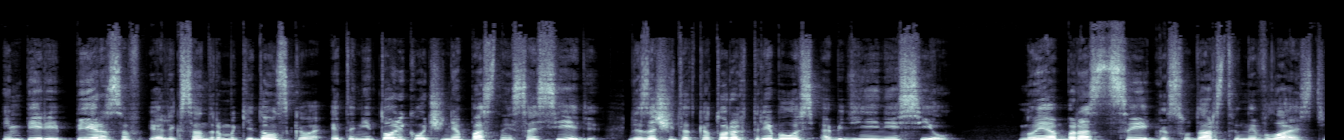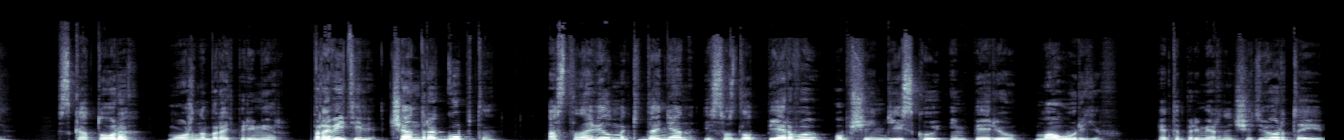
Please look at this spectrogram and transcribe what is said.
Империи персов и Александра Македонского – это не только очень опасные соседи, для защиты от которых требовалось объединение сил, но и образцы государственной власти, с которых можно брать пример. Правитель Чандра Гупта остановил македонян и создал первую общеиндийскую империю Маурьев. Это примерно 4-3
